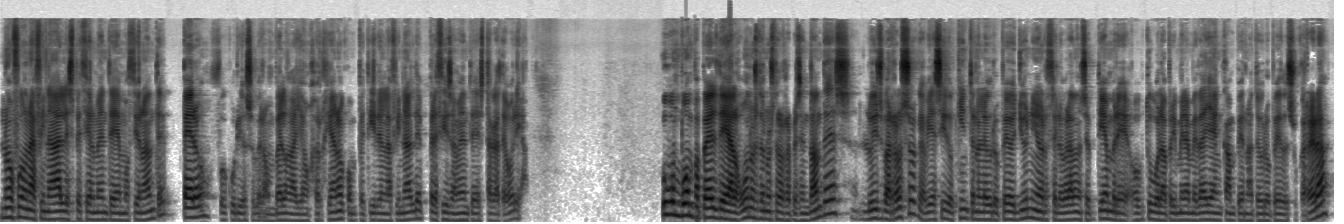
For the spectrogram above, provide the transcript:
No fue una final especialmente emocionante, pero fue curioso ver a un belga y a un georgiano competir en la final de precisamente esta categoría. Hubo un buen papel de algunos de nuestros representantes. Luis Barroso, que había sido quinto en el Europeo Junior celebrado en septiembre, obtuvo la primera medalla en Campeonato Europeo de su carrera.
